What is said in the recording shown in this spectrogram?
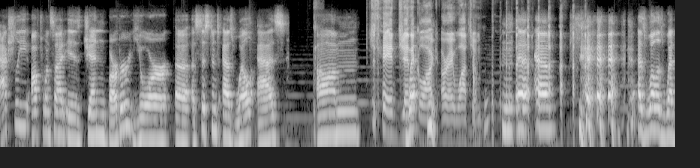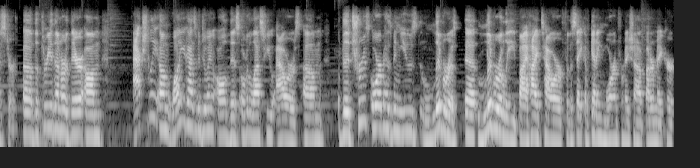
actually, off to one side is Jen Barber, your uh, assistant, as well as, um, Just hand Jen What- a Glock. All right, watch him. mm, uh, um, as well as Webster. Uh, the three of them are there. Um, actually, um, while you guys have been doing all this over the last few hours, um, the Truth Orb has been used libera- uh, liberally by Hightower for the sake of getting more information out of Buttermaker,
